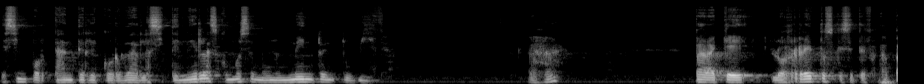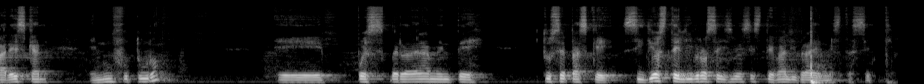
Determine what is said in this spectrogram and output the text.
es importante recordarlas y tenerlas como ese monumento en tu vida. Ajá. Para que los retos que se te aparezcan en un futuro, eh, pues verdaderamente tú sepas que si Dios te libró seis veces, te va a librar en esta séptima.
